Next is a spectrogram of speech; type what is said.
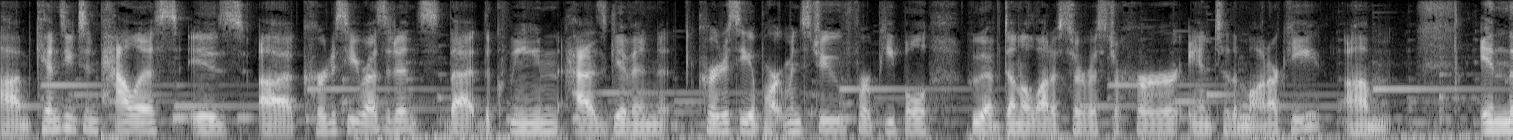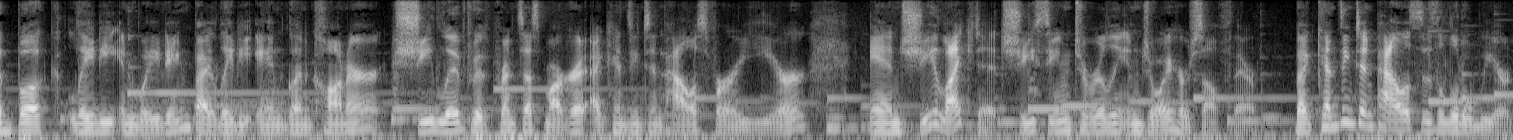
Um, Kensington Palace is a courtesy residence that the Queen has given courtesy apartments to for people who have done a lot of service to her and to the monarchy. Um, in the book Lady in Waiting by Lady Anne Glenconner, she lived with Princess Margaret at Kensington Palace for a year, and she liked it. She seemed to really enjoy herself there. But Kensington Palace is a little weird.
